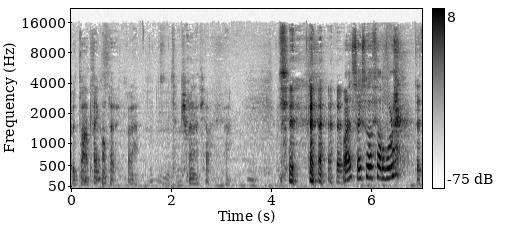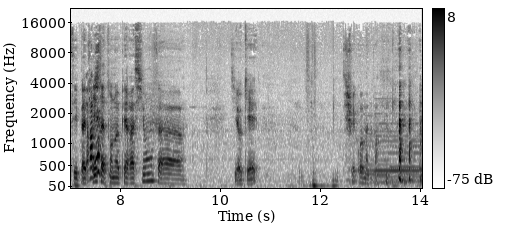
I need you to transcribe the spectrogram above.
peu de temps après, quand t'as voilà, plus rien à faire. ouais, c'est vrai que ça va faire drôle. T'as tes papiers, t'as ton opération, t'as. Tu dis ok, je fais quoi maintenant?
